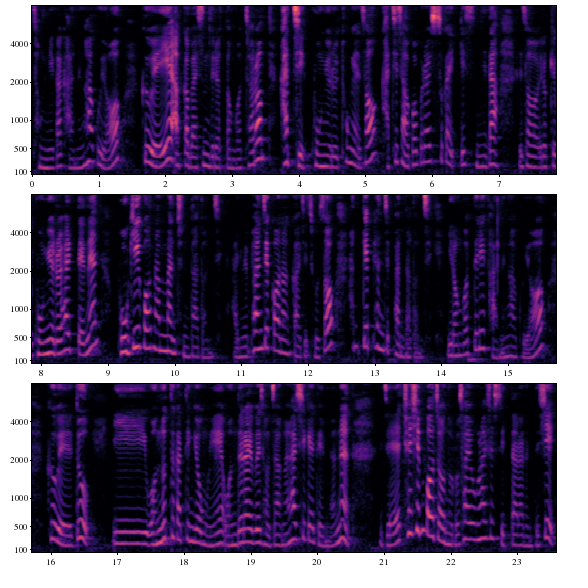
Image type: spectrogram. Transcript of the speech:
정리가 가능하고요. 그 외에 아까 말씀드렸던 것처럼 같이 공유를 통해서 같이 작업을 할 수가 있겠습니다. 그래서 이렇게 공유를 할 때는 보기 권한만 준다든지 아니면 편집 권한까지 줘서 함께 편집한다든지 이런 것들이 가능하고요. 그 외에도 이 원노트 같은 경우에 원드라이브에 저장을 하시게 되면은 이제 최신 버전으로 사용을 하실 수 있다라는 뜻이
